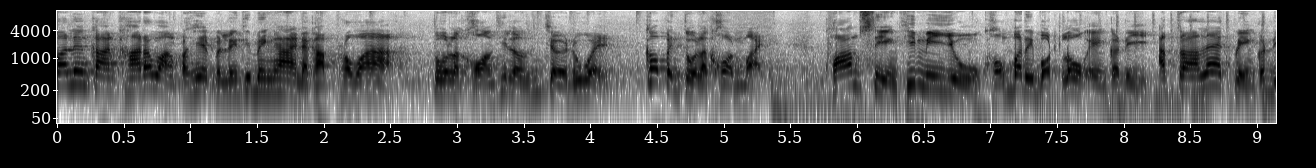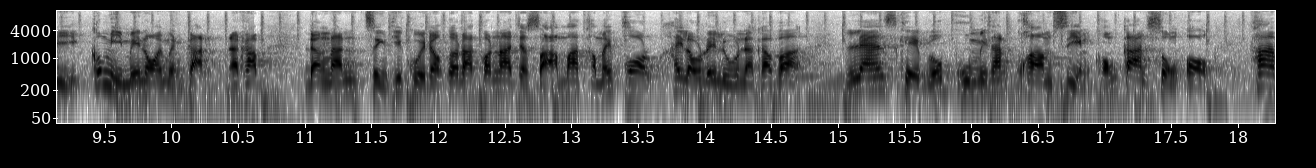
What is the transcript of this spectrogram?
ว่าเรื่องการค้าระหว่างประเทศเป็นเรื่องที่ไม่ง่ายนะครับ เพราะว่าตัวละครที่เราต้องเจอด้วย ก็เป็นตัวละครใหม่ ความเสี่ยงที่มีอยู่ของบริบทโลกเองก็ดี อัตราแลกเปลี่ยนก็ดีก็มีไม่น้อยเหมือนกันนะครับ ดังนั้นสิ่งที่คุยดรรักก็น่าจะสามารถทำให้พอให้เราได้รู้นะครับว่า landscape หรือว่าภูมิทัศน์ความเสี่ยงของการส่งออกท่าม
